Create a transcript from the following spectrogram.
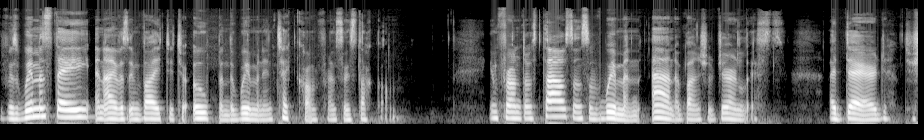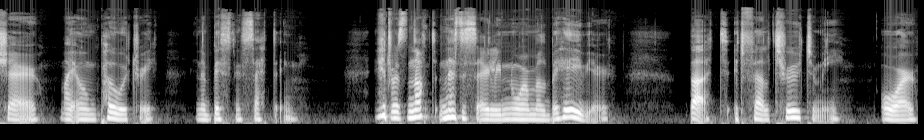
It was Women's Day, and I was invited to open the Women in Tech conference in Stockholm. In front of thousands of women and a bunch of journalists, I dared to share my own poetry in a business setting. It was not necessarily normal behavior, but it felt true to me, or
